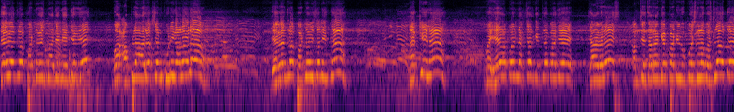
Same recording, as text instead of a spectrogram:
देवेंद्र फडणवीस माझे नेते आहेत मग आपलं आरक्षण कुणी घालवलं? देवेंद्र फडणवीसांनीच ना? नक्की ना? मग हे आपण लक्षात घेतलं पाहिजे. ज्या वेळेस आमचे जरांगे पाटील उपोषणाला बसले होते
